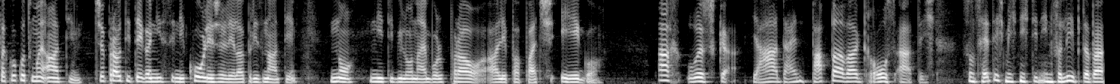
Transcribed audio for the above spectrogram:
tako kot moj ati, čeprav ti tega nisi nikoli želela priznati. No, niti bilo najbolj prav ali pa pač ego. Ach, Urska, ja, dein Papa war großartig. Sonst hätte ich mich nicht in ihn verliebt, aber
